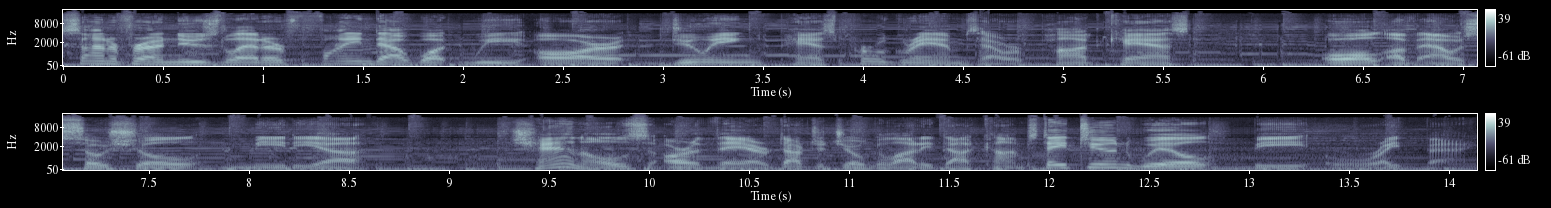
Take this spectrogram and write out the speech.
Sign up for our newsletter, find out what we are doing, past programs, our podcast, all of our social media channels are there. drjoegalati.com. Stay tuned. We'll be right back.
